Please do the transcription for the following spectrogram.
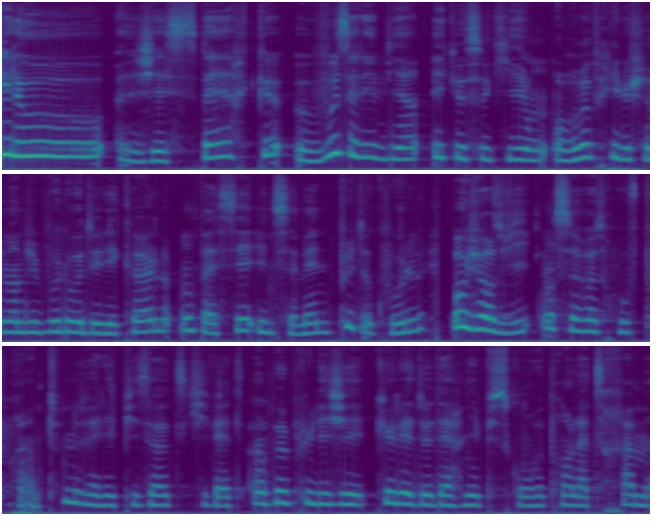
Hello J'espère que vous allez bien et que ceux qui ont repris le chemin du boulot de l'école ont passé une semaine plutôt cool. Aujourd'hui, on se retrouve pour un tout nouvel épisode qui va être un peu plus léger que les deux derniers puisqu'on reprend la trame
